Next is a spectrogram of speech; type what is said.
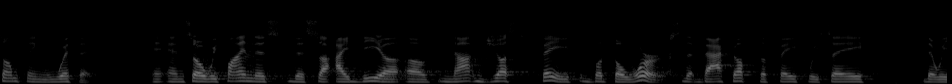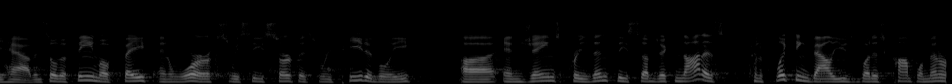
something with it. And so we find this, this uh, idea of not just faith, but the works that back up the faith we say that we have. And so the theme of faith and works we see surface repeatedly, uh, and James presents these subjects not as conflicting values, but as complementary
